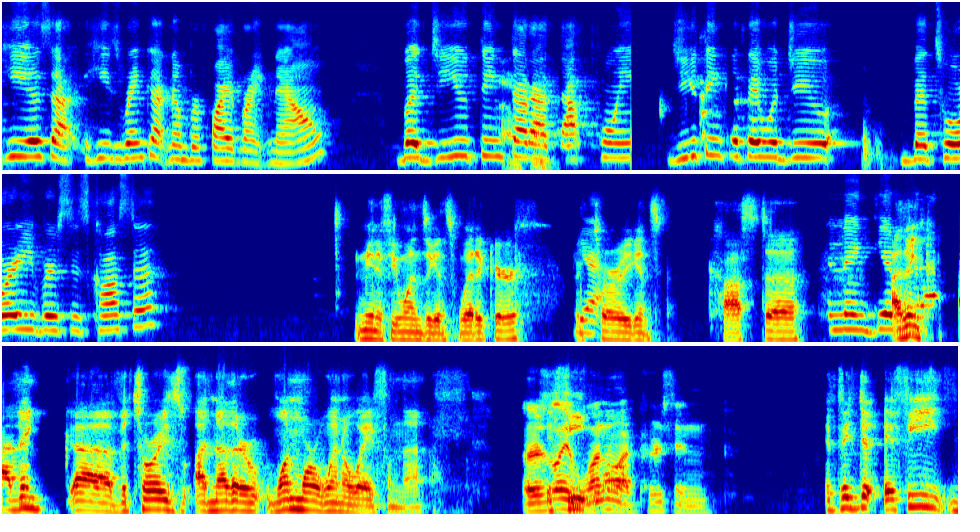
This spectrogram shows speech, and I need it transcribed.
he is at he's ranked at number five right now. But do you think that at that point, do you think that they would do Vettori versus Costa? I mean, if he wins against Whitaker, Yeah. Against Costa, And then give I think that I think uh, Vettori's another one more win away from that. There's If only he- one more person. If he do- if he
